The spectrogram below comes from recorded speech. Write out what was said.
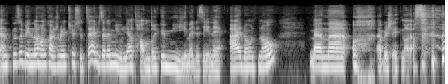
enten så begynner han kanskje å bli tussete, eller så er det mulig at han bruker mye medisiner. I don't know. Men eh, åh, jeg blir sliten av det, altså.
